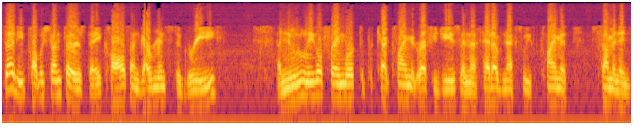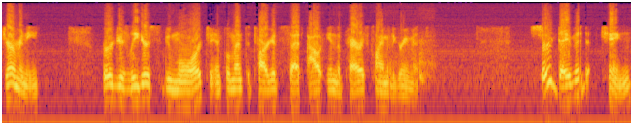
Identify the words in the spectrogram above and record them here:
study, published on Thursday, calls on governments to agree a new legal framework to protect climate refugees, and the head of next week's climate summit in Germany, urges leaders to do more to implement the targets set out in the Paris Climate Agreement. Sir David King,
